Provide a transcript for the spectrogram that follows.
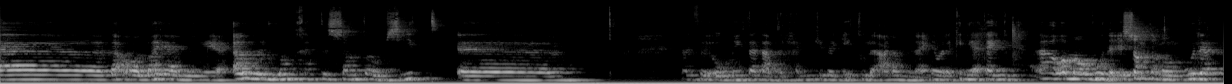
آه لا والله يعني أول يوم خدت الشنطة ومشيت آه عارف الأغنية بتاعت عبد الحليم كده جئت لا أعلم من أين ولكني أتيت. هو موجودة الشنطة موجودة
